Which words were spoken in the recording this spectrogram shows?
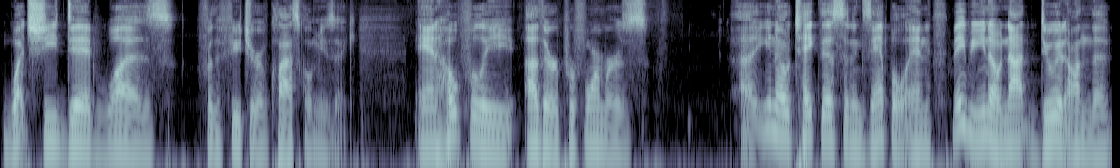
what she did was for the future of classical music, and hopefully other performers, uh, you know, take this an example and maybe you know not do it on the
